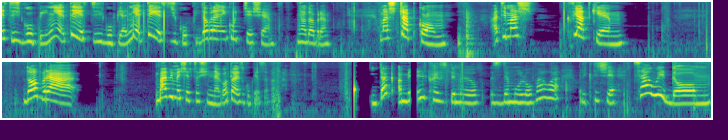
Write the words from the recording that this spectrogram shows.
jesteś głupi. Nie, ty jesteś głupia. Nie, ty jesteś głupi. Dobra, nie kłóćcie się. No dobra. Masz czapką. A ty masz kwiatkiem. Dobra. Bawimy się w coś innego. To jest głupia zabawa. I tak zdemolo- zdemolowała praktycznie cały dom.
